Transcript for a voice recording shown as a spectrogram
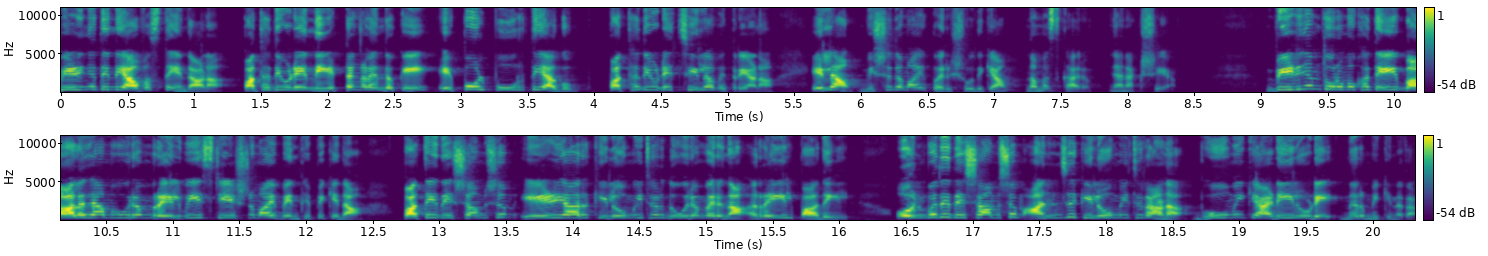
വിഴിഞ്ഞത്തിന്റെ അവസ്ഥ എന്താണ്? പദ്ധതിയുടെ നേട്ടങ്ങൾ എന്തൊക്കെ? എപ്പോൾ പൂർത്തിയാകും? പദ്ധതിയുടെ ചിലവ് എത്രയാണ്? എല്ലാം വിശദമായി പരിശോധിക്കാം. നമസ്കാരം. ഞാൻ അക്ഷയ. വിഴിഞ്ഞം തുറമുഖത്തെ ബാലരാമപുരം റെയിൽവേ സ്റ്റേഷനുമായി ബന്ധിപ്പിക്കുന്ന പത്ത് ദശാംശം ഏഴ് ആറ് കിലോമീറ്റർ ദൂരം വരുന്ന റെയിൽ പാതയിൽ ഒൻപത് ദശാംശം അഞ്ച് കിലോമീറ്ററാണ് ഭൂമിക്കടിയിലൂടെ നിർമ്മിക്കുന്നത്.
